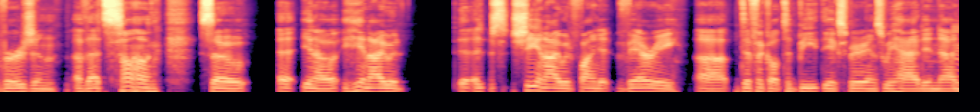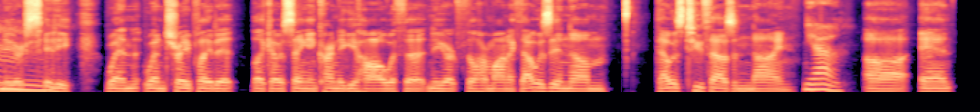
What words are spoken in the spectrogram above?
version of that song. So uh, you know he and I would uh, she and I would find it very uh, difficult to beat the experience we had in uh, New York Mm. City when when Trey played it, like I was saying in Carnegie Hall with the New York Philharmonic. That was in um, that was 2009. Yeah. Uh, and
